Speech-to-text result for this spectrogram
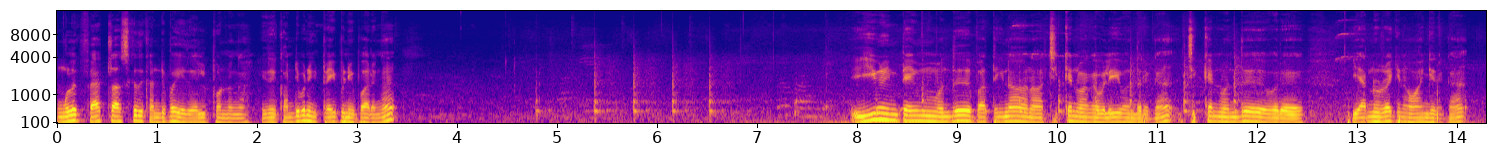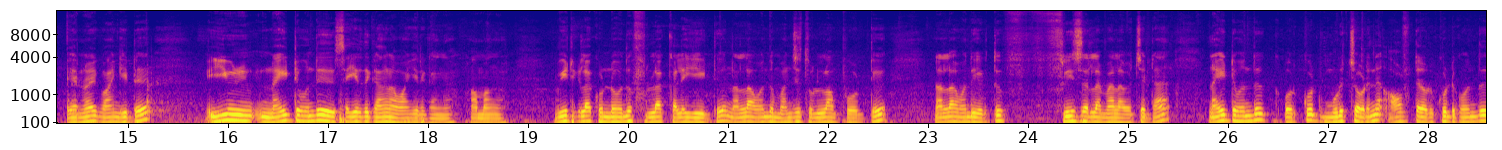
உங்களுக்கு ஃபேட் லாஸ்க்கு இது கண்டிப்பாக இது ஹெல்ப் பண்ணுங்க. இது கண்டிப்பாக நீங்கள் ட்ரை பண்ணி பாருங்கள் ஈவினிங் டைம் வந்து பார்த்திங்கன்னா நான் சிக்கன் வாங்க வெளியே வந்திருக்கேன். சிக்கன் வந்து ஒரு இரநூறுவாய்க்கு நான் வாங்கியிருக்கேன். இரநூறுவாய்க்கு வாங்கிட்டு ஈவினிங் நைட்டு வந்து செய்கிறதுக்காக நான் வாங்கியிருக்கேங்க. ஆமாங்க. வீட்டுக்கெல்லாம் கொண்டு வந்து ஃபுல்லாக கழுகிட்டு நல்லா வந்து மஞ்சத்தூள்லாம் போட்டு நல்லா வந்து எடுத்து ஃப்ரீசரில் மேலே வச்சுட்டேன். நைட்டு வந்து ஒரு கூட்டு முடித்த உடனே ஆஃப்டர் ஒரு கூட்டுக்கு வந்து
